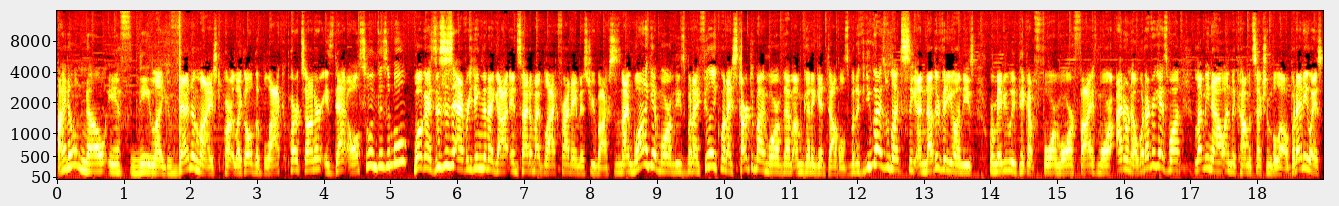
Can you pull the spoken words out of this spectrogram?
I don't know if the like venomized part, like all the black parts on her, is that also invisible? Well guys, this is everything that I got inside of my Black Friday mystery boxes and I want to get more of these, but I feel like when I start to buy more of them, I'm gonna get doubles. But if you guys would like to see another video on these, where maybe we pick up four more, five more, I don't know, whatever you guys want, let me know in the comment section below. But anyways,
